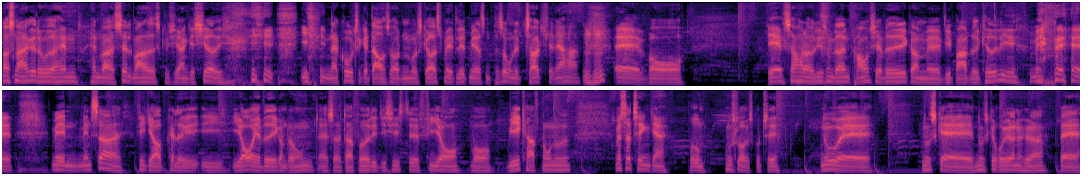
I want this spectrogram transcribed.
og snakkede derude, og han, han var selv meget, skal vi sige, engageret i, i, i narkotikadagsordenen, måske også med et lidt mere sådan personligt touch, end jeg har. Mm-hmm. Øh, hvor, ja, så har der jo ligesom været en pause. Jeg ved ikke, om øh, vi er bare blevet kedelige, men, øh, men, men så fik jeg opkaldet i, i år. Jeg ved ikke, om der er nogen, altså, der har fået det de sidste fire år, hvor vi ikke har haft nogen ude. Men så tænkte jeg, bum, nu slår vi sgu til. Nu, øh, nu skal, nu skal rygerne høre, hvad,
